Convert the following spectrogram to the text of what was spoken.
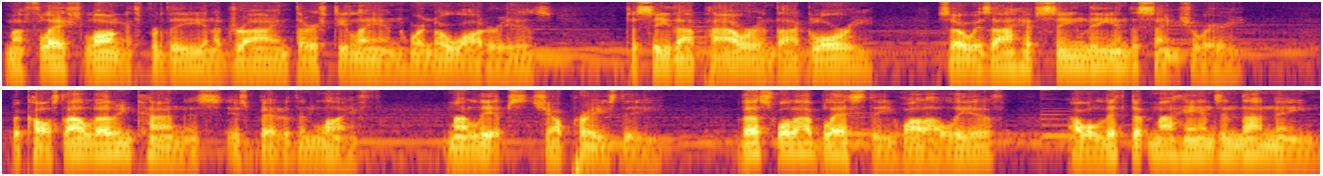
My flesh longeth for thee in a dry and thirsty land where no water is, to see thy power and thy glory, so as I have seen thee in the sanctuary. Because thy loving kindness is better than life, my lips shall praise thee. Thus will I bless thee while I live. I will lift up my hands in thy name.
